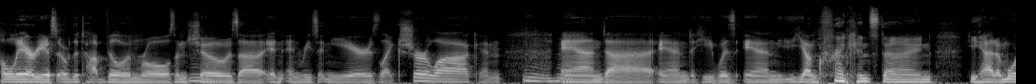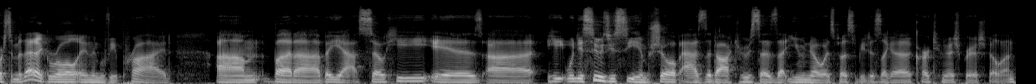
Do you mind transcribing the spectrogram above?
hilarious, over the top villain roles and shows uh, in in recent years, like Sherlock and Mm-hmm. and uh, and he was in Young Frankenstein. He had a more sympathetic role in the movie Pride. Um, but uh, but yeah, so he is uh, he when as soon as you see him show up as the doctor who says that you know it's supposed to be just like a cartoonish British villain.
